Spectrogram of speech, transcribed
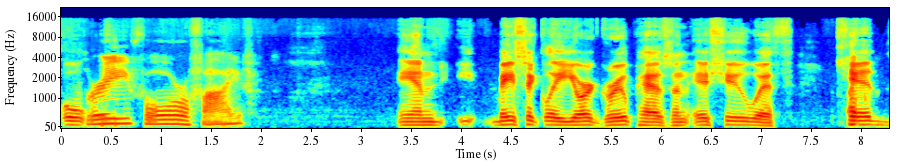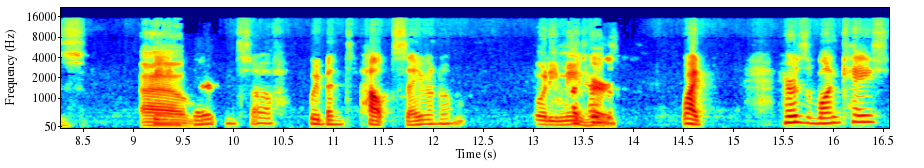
well, Three, four, or five. and basically, your group has an issue with Like, kids. Being Uh, hurt and stuff. We've been helped saving them. what do you Like mean hurt? here's, like here's one case.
